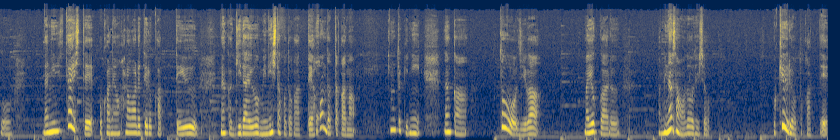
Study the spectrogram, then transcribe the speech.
こう何に対してお金を払われてるかっていうなんか議題を目にしたことがあって本だったかな。その時になんか当時は、まあ、よくある、まあ、皆さんはどうでしょう。お給料とかって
